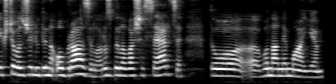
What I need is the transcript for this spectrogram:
якщо вас вже людина образила, розбила ваше серце, то е, вона не має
